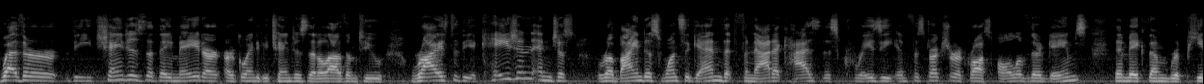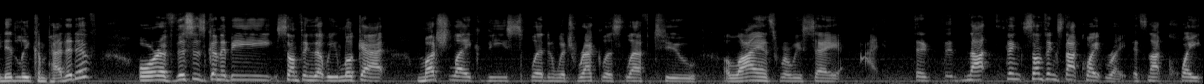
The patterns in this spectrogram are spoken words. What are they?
whether the changes that they made are, are going to be changes that allow them to rise to the occasion and just remind us once again that Fnatic has this crazy infrastructure across all of their games that make them repeatedly competitive, or if this is going to be something that we look at much like the split in which Reckless left to Alliance, where we say, they're, they're not think something's not quite right. It's not quite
